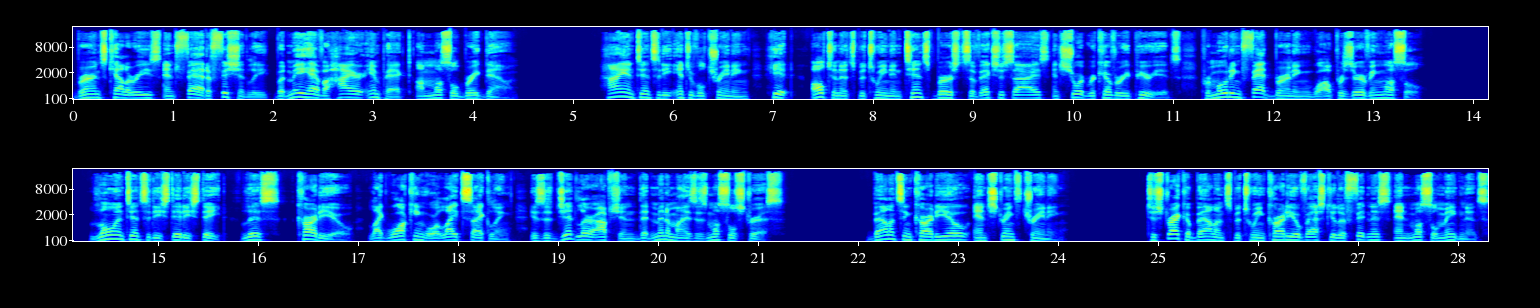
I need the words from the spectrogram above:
burns calories and fat efficiently but may have a higher impact on muscle breakdown. High intensity interval training, HIIT, alternates between intense bursts of exercise and short recovery periods, promoting fat burning while preserving muscle. Low intensity steady state, LISS, cardio, like walking or light cycling, is a gentler option that minimizes muscle stress. Balancing cardio and strength training. To strike a balance between cardiovascular fitness and muscle maintenance,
